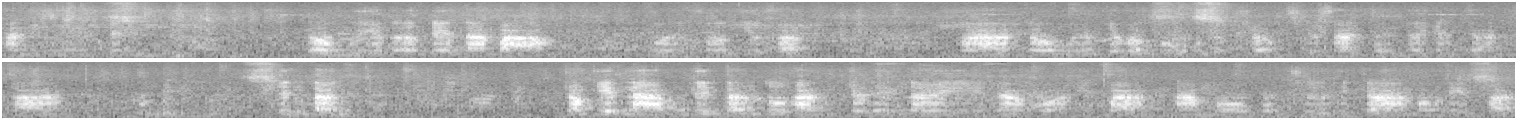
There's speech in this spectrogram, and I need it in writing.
thành kính cầu nguyện ơn trên tam bảo, mười phương chư Phật, và cầu nguyện cho bà cụ được sớm siêu sanh về nơi chẳng cảnh và tinh tấn. Trong kiếp nào cũng tinh tấn tu hành cho đến nơi đạo quả niết bàn. Nam mô bổn sư thích ca mâu ni phật.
